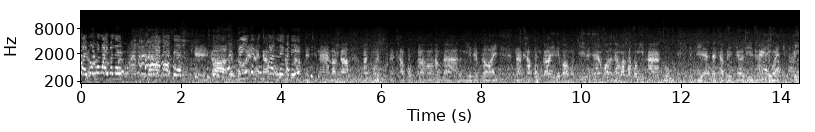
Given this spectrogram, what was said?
ปล่อยพวงมาลัยมาเลยได้ค่ะเชิญ โอเค ก็เรียบร้อยนะครับ กรี๊ดกันทั้งคันเลย ผม ค่ะ สำหรับเบจิน่าแล้วก็มาคุชนะครับ ผมก็เขาล่ำลาตรงนี้เรียบร้อยนะครับ ผมก็อย่างที่บอกเมื่อกี้นะจ๊ะบอกนะว่าเขาก็มีพาทุกอินเ ดียนะครับไปเที่ยวที่ไทยด้วย ปี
